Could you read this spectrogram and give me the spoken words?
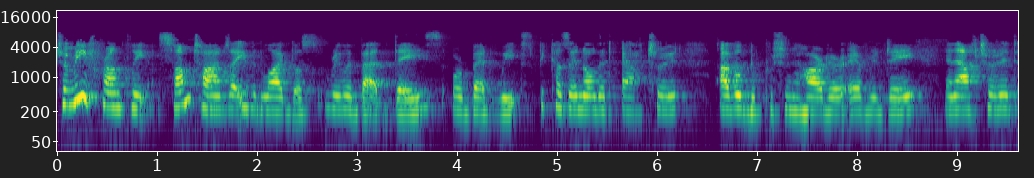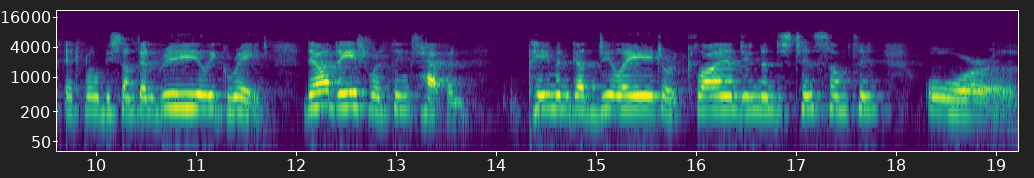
To me, frankly, sometimes I even like those really bad days or bad weeks because I know that after it, I will be pushing harder every day, and after it, it will be something really great. There are days where things happen. Payment got delayed, or client didn't understand something, or uh,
